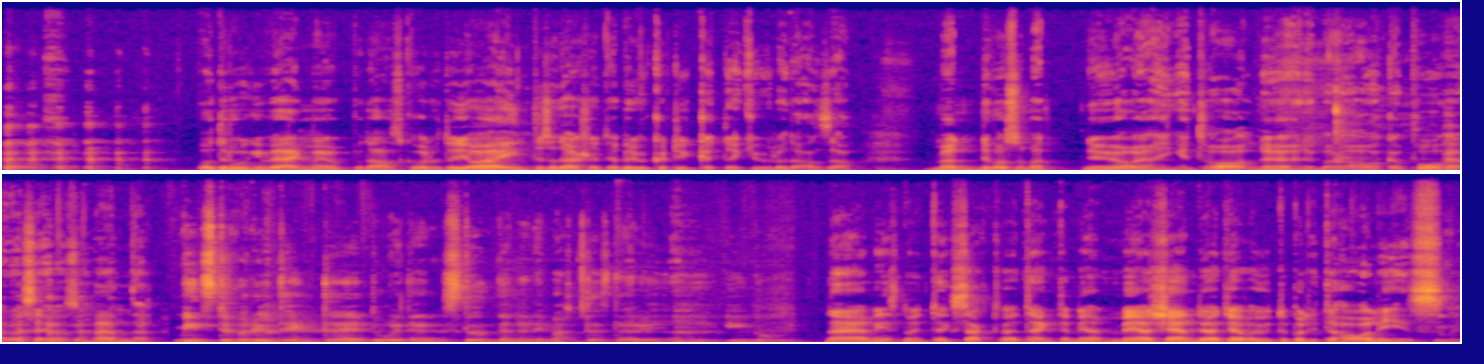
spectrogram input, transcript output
Och drog iväg mig upp på dansgolvet. Och jag är inte så där så att jag brukar tycka att det är kul att dansa. Men det var som att nu har jag inget val. Nu är det bara att haka på här och se vad som händer. Minns du vad du tänkte då i den stunden när ni möttes där i, i ingången? Nej, jag minns nog inte exakt vad jag tänkte. Men jag, men jag kände ju att jag var ute på lite hal is. Mm.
